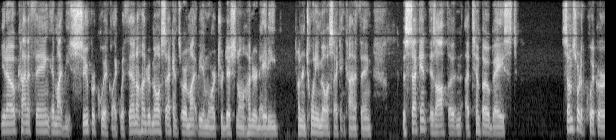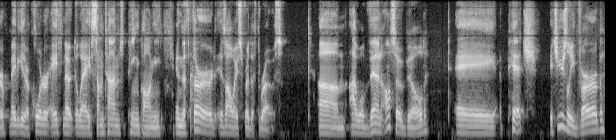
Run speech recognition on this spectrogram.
you know, kind of thing. It might be super quick, like within 100 milliseconds, or it might be a more traditional 180, 120 millisecond kind of thing. The second is often a tempo based, some sort of quicker, maybe either a quarter, eighth note delay, sometimes ping pongy. And the third is always for the throws. Um, I will then also build a pitch. It's usually verb,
